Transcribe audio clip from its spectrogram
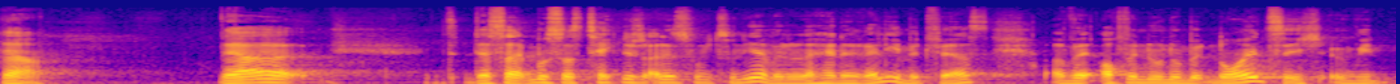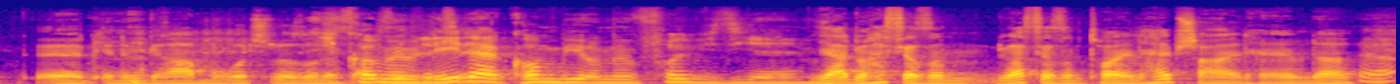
ja, ja, deshalb muss das technisch alles funktionieren, wenn du nachher eine Rallye mitfährst, aber auch wenn du nur mit 90 irgendwie äh, in den Graben rutscht oder so. das ich komme mit dem. Lederkombi und mit dem Vollvisierhelm. Ja, du hast ja so einen, du hast ja so einen tollen Halbschalenhelm da. Ja.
